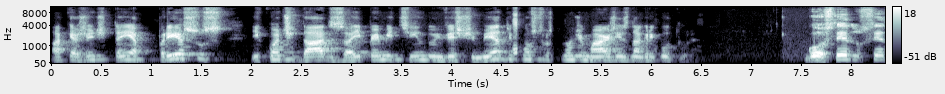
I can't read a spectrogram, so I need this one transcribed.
a que a gente tenha preços e quantidades aí permitindo investimento e construção de margens na agricultura. Gostei do C,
